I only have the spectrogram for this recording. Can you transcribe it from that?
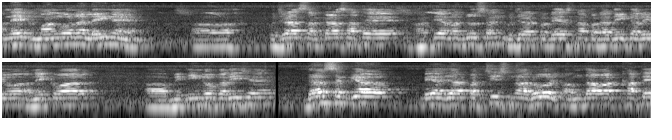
અનેક માંગોને લઈને ગુજરાત સરકાર સાથે ભારતીય મજદૂર સંઘ, ગુજરાત પ્રદેશના પદાધિકારીઓ અનેકવાર મિટિંગો કરી છે. દસ અગિયાર બે હજાર પચીસના રોજ અમદાવાદ ખાતે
